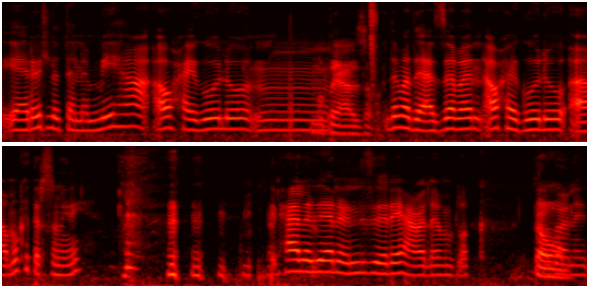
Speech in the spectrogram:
يا ريت لو تنميها؟ أو حيقولوا "مم، مضيع الزمن. ده مضيع الزمن. أو حيقولوا آه ممكن ترسميني؟ الحالة دي أنا بالنسبة لي لهم block طبعا تمام.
